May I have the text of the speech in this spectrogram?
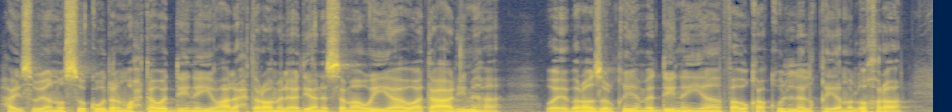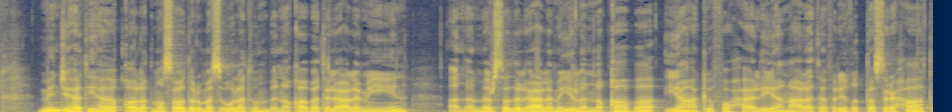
حيث ينص كود المحتوى الديني على احترام الأديان السماوية وتعاليمها، وإبراز القيم الدينية فوق كل القيم الأخرى. من جهتها قالت مصادر مسؤولة بنقابة الإعلاميين أن المرصد الإعلامي للنقابة يعكف حاليا على تفريغ التصريحات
